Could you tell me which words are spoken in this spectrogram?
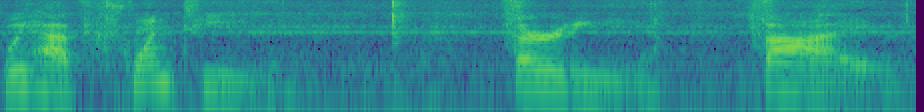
We have 20, 30, 5,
